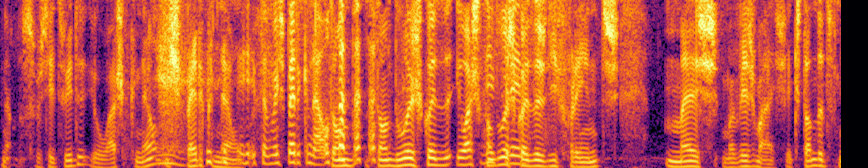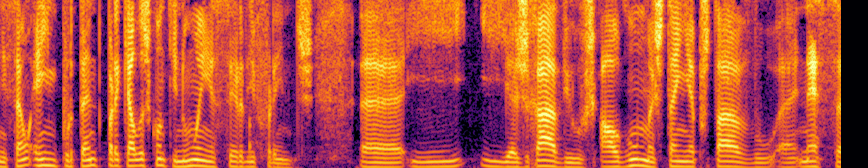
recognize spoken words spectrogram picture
Não, substituir, eu acho que não, e espero que não. Também espero que não. São, são duas coisas, eu acho que são duas Diferentes. coisas diferentes, mas, uma vez mais, a questão da definição é importante para que elas continuem a ser diferentes. Ah, e, e as rádios, algumas têm apostado ah, nessa,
